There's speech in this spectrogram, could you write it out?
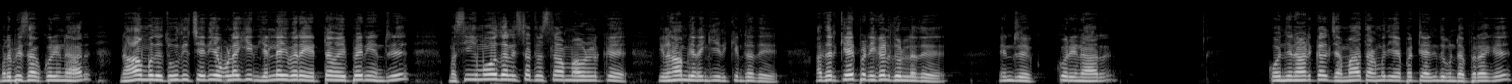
முரபி சாப் கூறினார் நான் முது தூதி செய்திய உலகின் எல்லை வரை எட்ட வைப்பேன் என்று மசீமோத் அலி இஸ்லாத் இஸ்லாம் அவர்களுக்கு இல்ஹாம் இறங்கி இருக்கின்றது. அதற்கேற்ப நிகழ்ந்துள்ளது என்று கூறினார். கொஞ்ச நாட்கள் ஜமாத் அகமதியை பற்றி அறிந்து கொண்ட பிறகு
